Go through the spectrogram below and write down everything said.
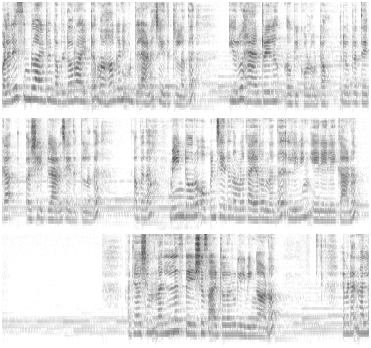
വളരെ സിമ്പിളായിട്ട് ഡബിൾ ഡോർ ആയിട്ട് മഹാഗണി വുഡിലാണ് ചെയ്തിട്ടുള്ളത്. ഈ ഒരു ഹാൻഡ് റെയിൽ നോക്കിക്കോളൂ കേട്ടോ. ഒരു പ്രത്യേക ഷേപ്പിലാണ് ചെയ്തിട്ടുള്ളത്. അപ്പോൾ ഇതാ മെയിൻ ഡോർ ഓപ്പൺ ചെയ്ത് നമ്മൾ കയറുന്നത് ലിവിങ് ഏരിയയിലേക്കാണ് അത്യാവശ്യം നല്ല സ്പേഷ്യസ് ആയിട്ടുള്ളൊരു ലിവിങ് ആണ്. ഇവിടെ നല്ല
